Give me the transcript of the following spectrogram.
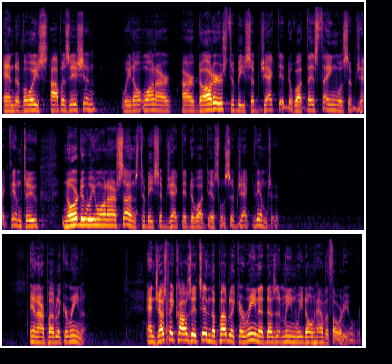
and to voice opposition. We don't want our our daughters to be subjected to what this thing will subject them to, nor do we want our sons to be subjected to what this will subject them to in our public arena. And just because it's in the public arena doesn't mean we don't have authority over it.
